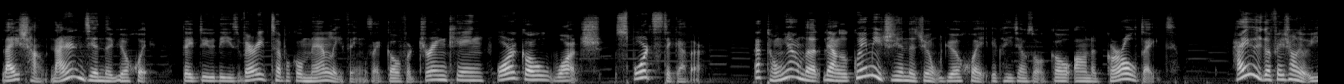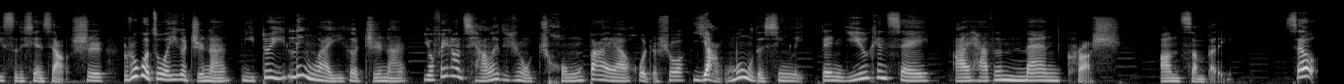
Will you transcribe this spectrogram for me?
来一场男人间的约会。they do these very typical manly things like go for drinking or go watch sports together. 那同样的，两个闺蜜之间的这种约会也可以叫做 go on a girl date。 还有一个非常有意思的现象是，如果作为一个直男，你对另外一个直男有非常强烈的这种崇拜啊，或者说仰慕的心理，then you can say I have a man crush on somebody. So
